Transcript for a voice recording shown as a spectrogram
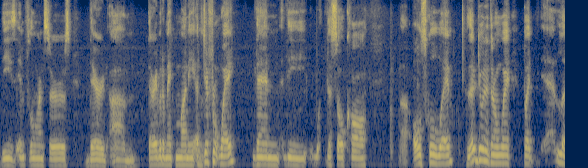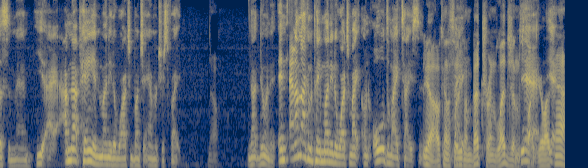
these influencers, they're um they're able to make money a different way than the the so called uh, old school way. They're doing it their own way. But uh, listen, man, yeah, I, I'm not paying money to watch a bunch of amateurs fight. No. Not doing it, and and I'm not going to pay money to watch my an old Mike Tyson. Yeah, I was gonna say even veteran legends. Yeah, fight. You're like, yeah. yeah,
